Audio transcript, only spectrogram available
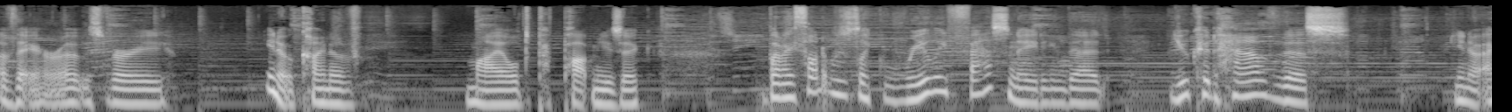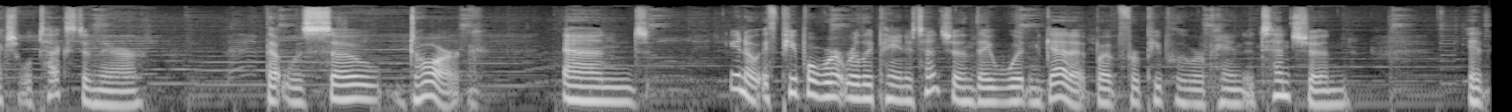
of the era. It was very, you know, kind of mild pop music. But I thought it was like really fascinating that you could have this, you know, actual text in there that was so dark. And, you know, if people weren't really paying attention, they wouldn't get it. But for people who were paying attention, it,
